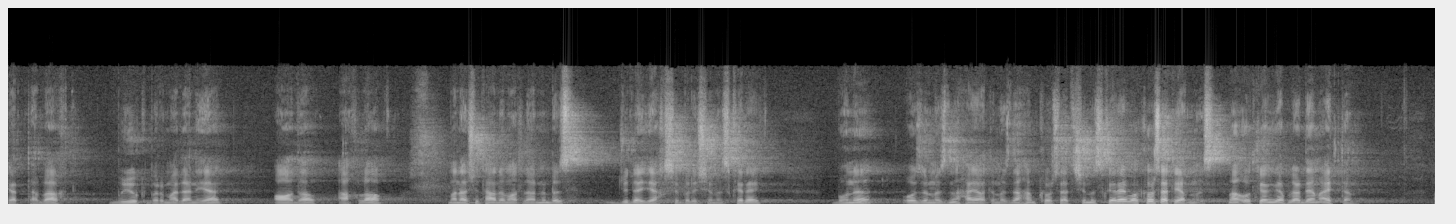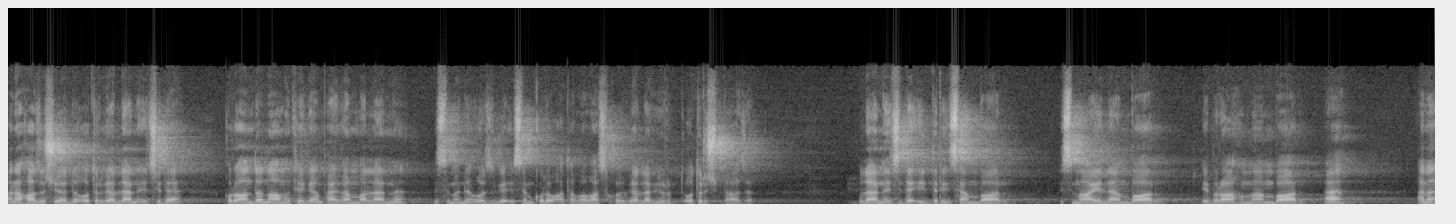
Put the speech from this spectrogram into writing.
katta baxt buyuk bir madaniyat odob axloq. Mana shu ta'limotlarni biz juda yaxshi bilishimiz kerak. Buni o'zimizni hayotimizda ham ko'rsatishimiz kerak va ko'rsatyapmiz. Man o'tgan gaplarda ham aytdim. Mana hozir shu yerda o'tirganlarni ichida qur'onda nomi kelgan payg'ambarlarni ismini o'ziga ism qilib ota bobosi qo'yganlar yurib o'tirishibdi hozir. Ularni ichida idris ham bor ismoil ham bor ibrohim ham bor ha? Ana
